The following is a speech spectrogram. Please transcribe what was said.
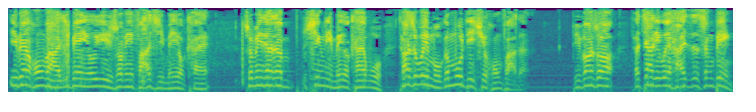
一边弘法一边忧郁，说明法喜没有开，说明他的心里没有开悟。他是为某个目的去弘法的，比方说他家里为孩子生病，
